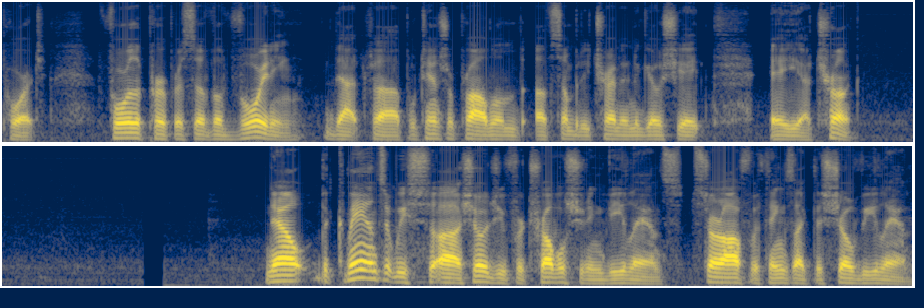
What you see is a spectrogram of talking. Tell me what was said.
port for the purpose of avoiding that uh, potential problem of somebody trying to negotiate a uh, trunk. Now, the commands that we uh, showed you for troubleshooting VLANs start off with things like the show VLAN.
